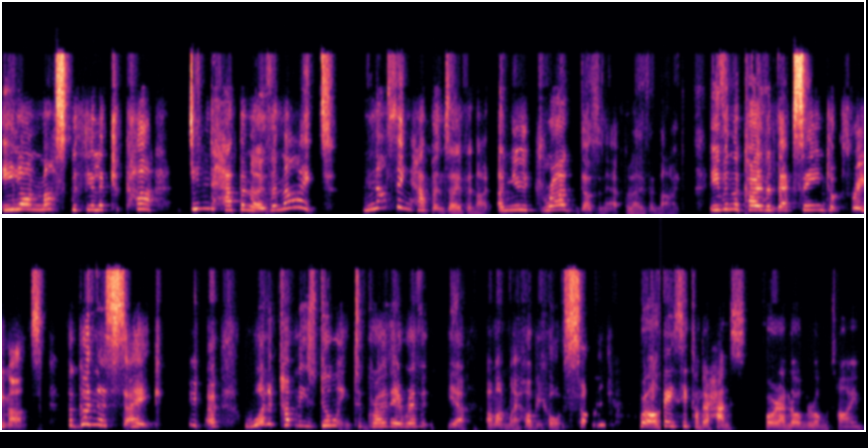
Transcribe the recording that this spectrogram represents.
Elon Musk with the electric car didn't happen overnight. Nothing happens overnight. A new drug doesn't happen overnight. Even the COVID vaccine took three months. For goodness sake, you know, what are companies doing to grow their revenue? Yeah, I'm on my hobby horse. Sorry. Well, they sit on their hands for a long, long time.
